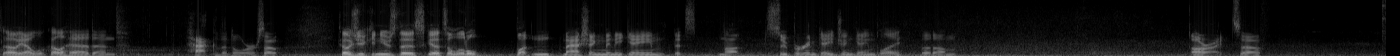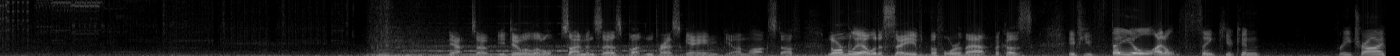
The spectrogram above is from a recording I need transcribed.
So yeah, we'll go ahead and hack the door. So, tells you you can use this. It's a little button mashing mini game. It's not super engaging gameplay, but um. All right, so. Yeah, so you do a little Simon Says button press game, you unlock stuff. Normally I would have saved before that because if you fail, I don't think you can retry,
